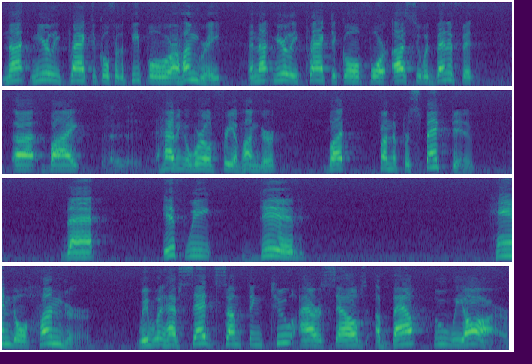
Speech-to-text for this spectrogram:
not merely practical for the people who are hungry, and not merely practical for us who would benefit uh, by uh, having a world free of hunger, but from the perspective that if we did handle hunger, we would have said something to ourselves about who we are,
